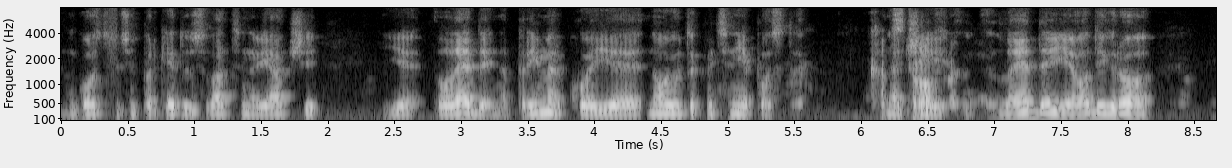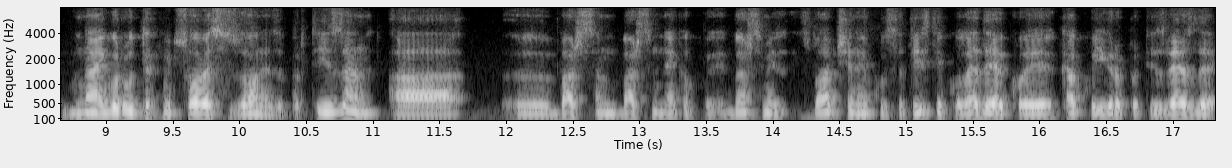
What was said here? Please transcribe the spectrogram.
gostujućem parketu da su vatreni navijači, je Ledej, na primer, koji je na ovoj utakmici nije postao. Znači, Ledej je odigrao najgoru utakmicu ove sezone za Partizan, a e, baš sam, baš sam nekako, baš sam izvlačio neku statistiku Ledeja koje, kako igra protiv Zvezde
